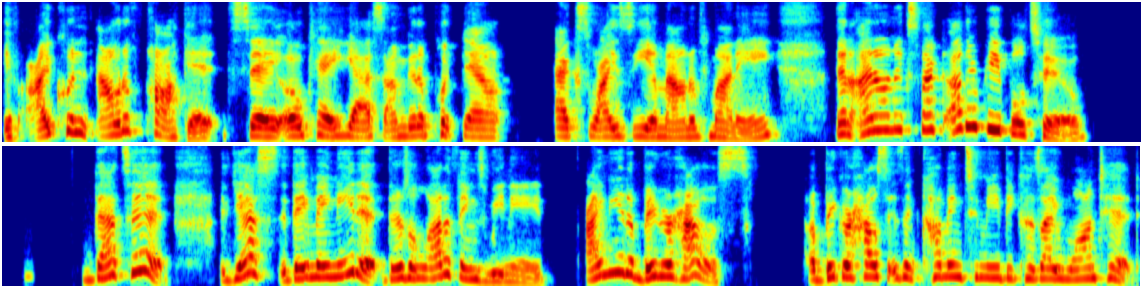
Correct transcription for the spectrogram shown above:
if I couldn't out of pocket say, okay, yes, I'm going to put down XYZ amount of money, then I don't expect other people to. That's it. Yes, they may need it. There's a lot of things we need. I need a bigger house. A bigger house isn't coming to me because I want it.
